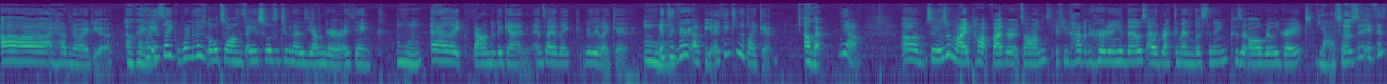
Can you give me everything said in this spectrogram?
Uh, I have no idea. Okay. But it's like one of those old songs I used to listen to when I was younger, I think. mm-hmm. And I like found it again, and so I like really like it. mm-hmm. It's like very upbeat. I think you would like it. okay. Yeah. Um, so those are my top five favorite songs. If you haven't heard any of those, I would recommend listening because they're all really great. Yeah. So if it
